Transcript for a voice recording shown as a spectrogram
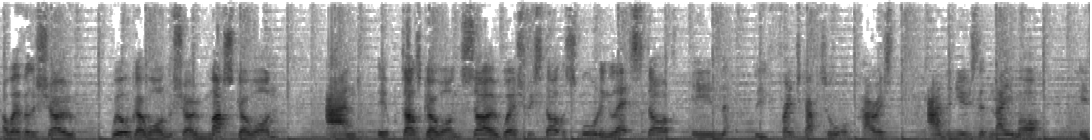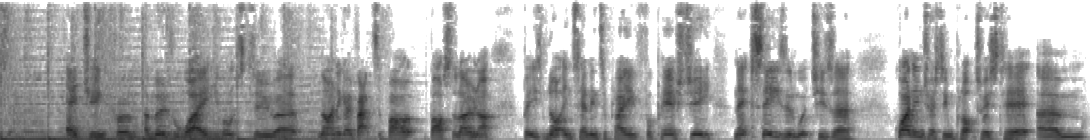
However, the show will go on, the show must go on, and it does go on. So, where should we start this morning? Let's start in the French capital of Paris and the news that Neymar is edging from a move away. He wants to uh, not only go back to Bar- Barcelona, but he's not intending to play for PSG next season, which is a quite an interesting plot twist here. Um,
